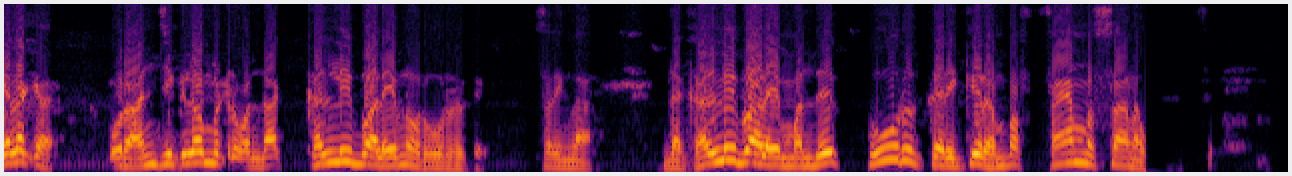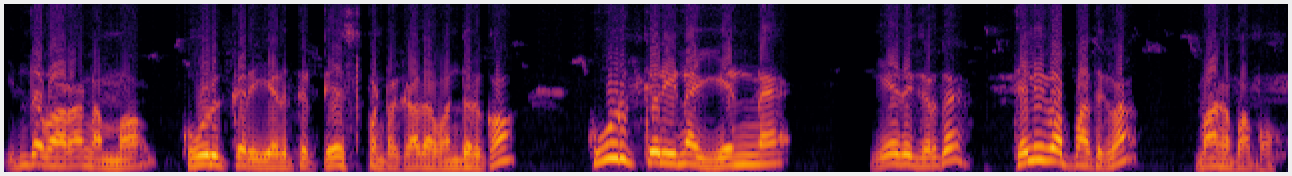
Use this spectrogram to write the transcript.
கிழக்க ஒரு அஞ்சு கிலோமீட்டர் வந்தா கள்ளிபாளையம்னு ஒரு ஊர் இருக்கு. சரிங்களா? இந்த கள்ளிபாளையம் வந்து கூறுக்கறிக்கு ரொம்ப ஃபேமஸான இந்த வாரம் நம்ம கூறுக்கறி எடுத்து டேஸ்ட் பண்ணுறக்காக வந்திருக்கோம். கூறுக்கறினா என்ன ஏதுங்கிறத தெளிவாக பார்த்துக்கலாம். வாங்க பார்ப்போம்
